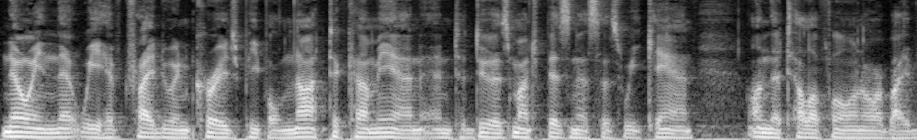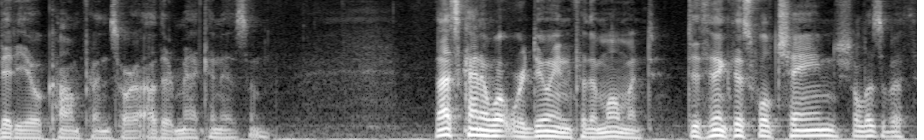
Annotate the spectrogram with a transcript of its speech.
knowing that we have tried to encourage people not to come in and to do as much business as we can on the telephone or by video conference or other mechanism. That's kind of what we're doing for the moment. Do you think this will change, Elizabeth?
